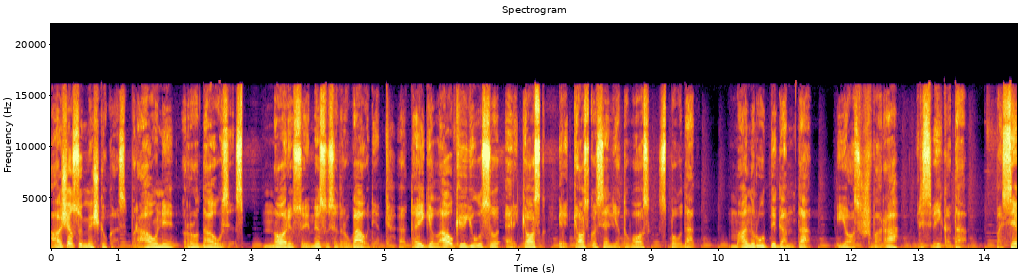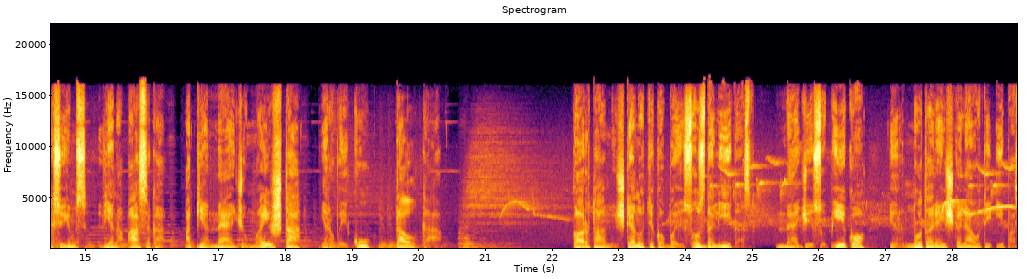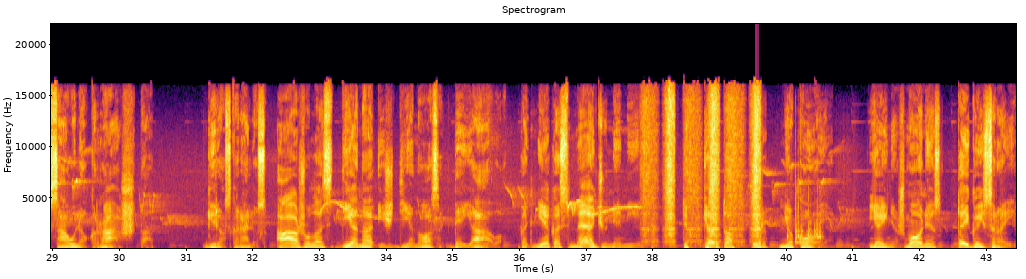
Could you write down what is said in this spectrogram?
Aš esu miškiukas, brauni, rudausis. Noriu su jumis susidraugauti. Taigi laukiu jūsų ir kiosk ir kioskose Lietuvos spauda. Man rūpi gamta, jos švara ir sveikata. Pasieksiu jums vieną pasaką apie medžių maištą ir vaikų talką. Kartą miške nutiko baisus dalykas. Medžiai supyko ir nutarė iškeliauti į pasaulio kraštą. Girios karalius Ažulas dieną iš dienos dėjavo, kad niekas medžių nemyli, tik kerta ir niokoja. Jei ne žmonės, tai gaisrai.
